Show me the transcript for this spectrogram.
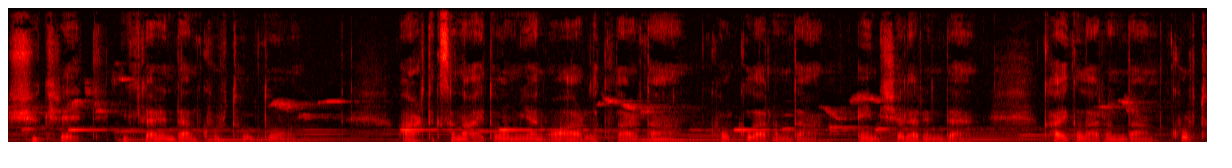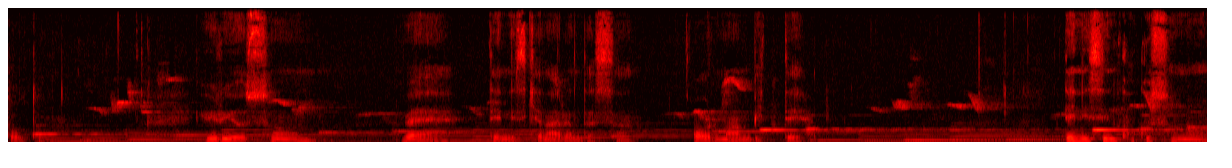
Şükret yüklerinden kurtuldun. Artık sana ait olmayan o ağırlıklardan, korkularından, endişelerinden, kaygılarından kurtuldun. Yürüyorsun ve deniz kenarındasın. Orman bitti. Denizin kokusunu,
